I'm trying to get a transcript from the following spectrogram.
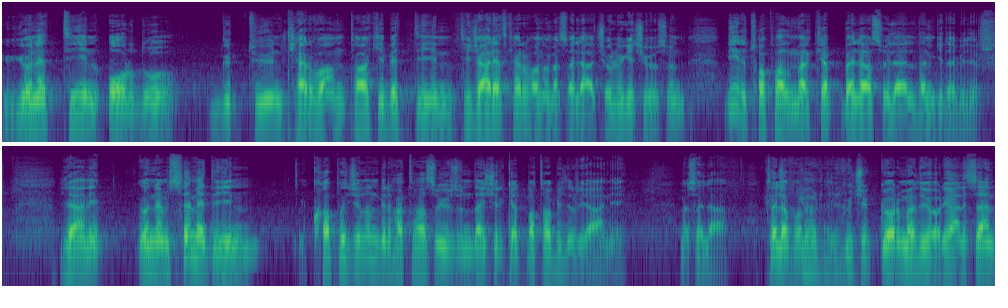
yönettiğin ordu, güttüğün kervan, takip ettiğin ticaret kervanı mesela çölü geçiyorsun. Bir topal merkep belasıyla elden gidebilir. Yani önemsemediğin kapıcının bir hatası yüzünden şirket batabilir yani. Mesela telefon gördüğün. küçük görme diyor. Yani sen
